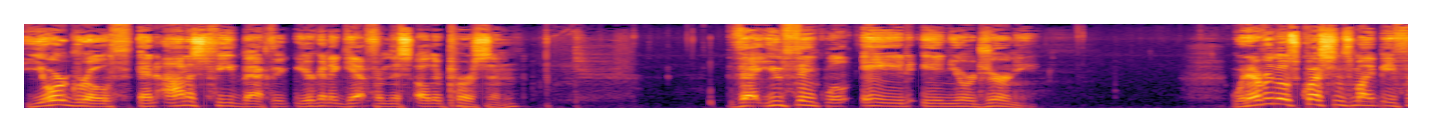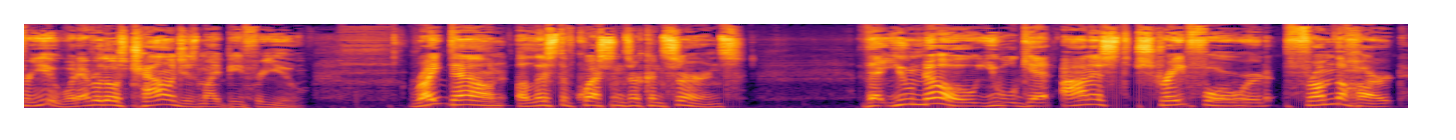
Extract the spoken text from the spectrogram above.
your growth and honest feedback that you're going to get from this other person that you think will aid in your journey. Whatever those questions might be for you, whatever those challenges might be for you, write down a list of questions or concerns that you know you will get honest, straightforward, from the heart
